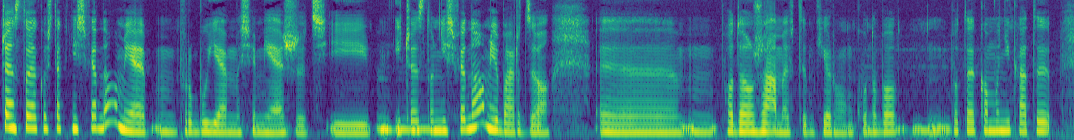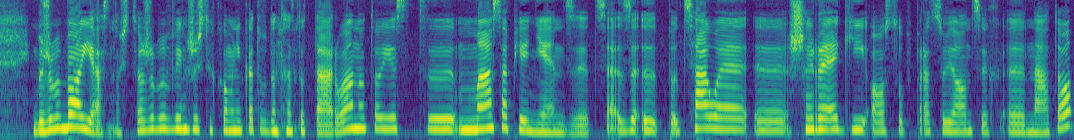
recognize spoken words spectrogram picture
często jakoś tak nieświadomie mm, próbujemy się mierzyć i, mhm. i często nieświadomie bardzo y, podążamy w tym kierunku, no bo, bo te komunikaty, jakby żeby była jasność, to żeby większość tych komunikatów do nas dotarła, no to jest jest y, masa pieniędzy, y, całe y, szeregi osób pracujących na to,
